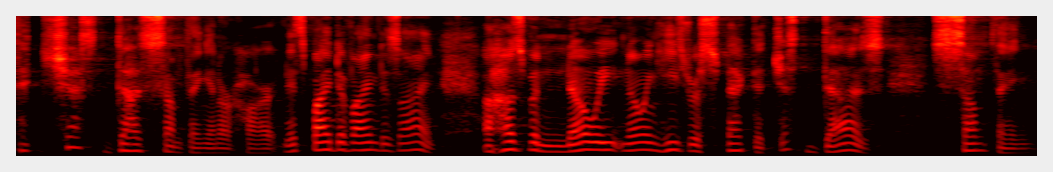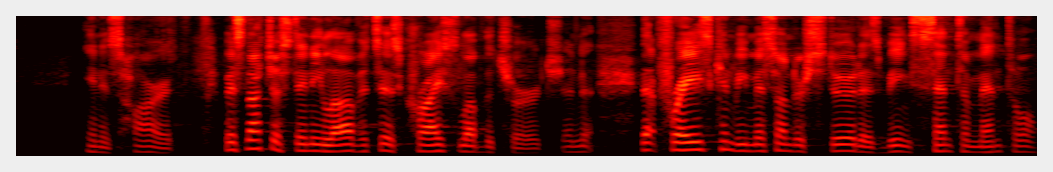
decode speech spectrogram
that just does something in her heart. And it's by divine design. A husband knowing, he's respected just does something in his heart. But it's not just any love, it says Christ loved the church. And that phrase can be misunderstood as being sentimental.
